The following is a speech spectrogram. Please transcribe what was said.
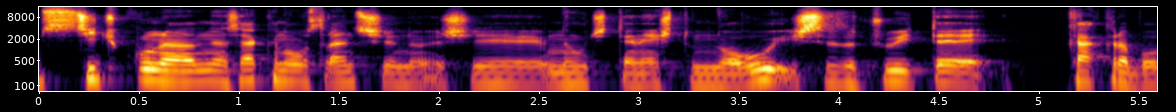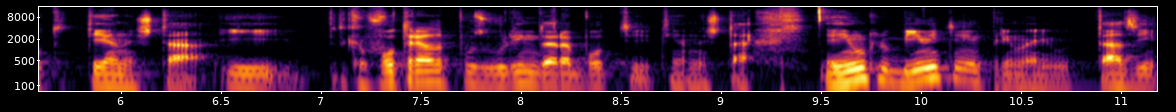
всичко на, на всяка нова страница ще, ще научите нещо ново и ще се зачудите как работят тия неща и какво трябва да позволим да работи тия неща. Един от любимите ми примери от тази,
